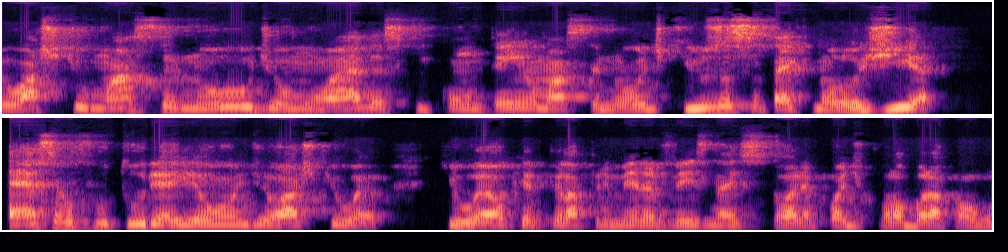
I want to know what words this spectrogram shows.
eu acho que o Masternode ou moedas que contêm o Masternode, que usa essa tecnologia, essa é o futuro e aí é onde eu acho que o, que o Elker, pela primeira vez na história, pode colaborar com algum.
